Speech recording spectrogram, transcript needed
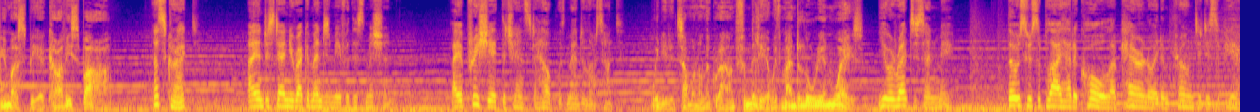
You must be Akaavi Spar. That's correct. I understand you recommended me for this mission. I appreciate the chance to help with Mandalore's hunt. We needed someone on the ground familiar with Mandalorian ways. You were right to send me. Those who supply Heta Kol are paranoid and prone to disappear.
